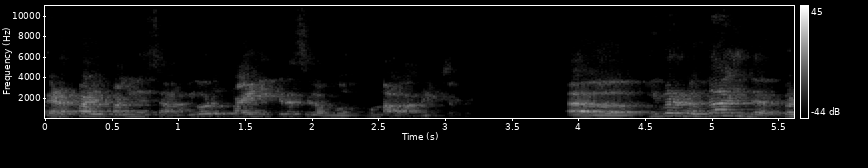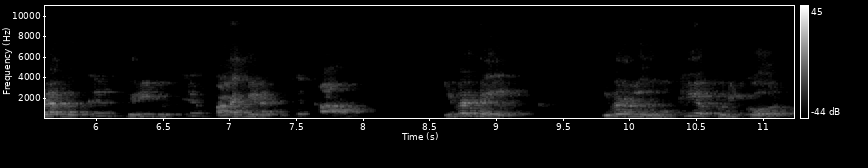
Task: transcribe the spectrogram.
எடப்பாடி பழனிசாமியோடு பயணிக்கிற சில மு- முன்னாள் அமைச்சர்கள். ஆஹ் இவர்கள் தான் இந்த பிளவுக்கு பிரிவுக்கு பலகீனத்துக்கு காரணம். இவர்கள் இவர்களது முக்கிய குறிக்கோள்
